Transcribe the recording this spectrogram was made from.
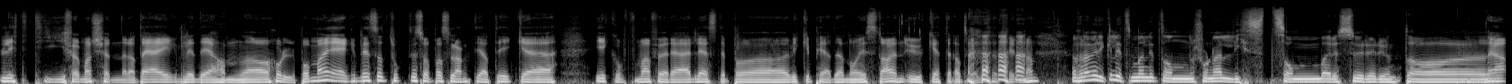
litt tid før man skjønner at det er egentlig det han uh, holder på med. Egentlig så tok det såpass lang tid at det ikke gikk opp for meg før jeg leste på Wikipedia nå i stad, en uke etter at vi hadde sett filmen. Ja, for Han virker litt som en litt sånn journalist som bare surrer rundt og Ja.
